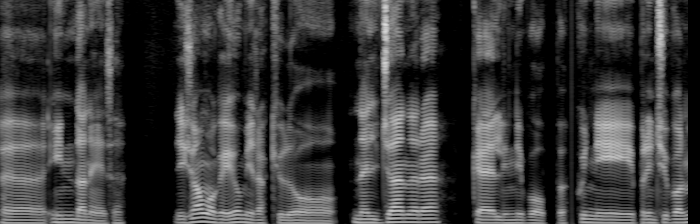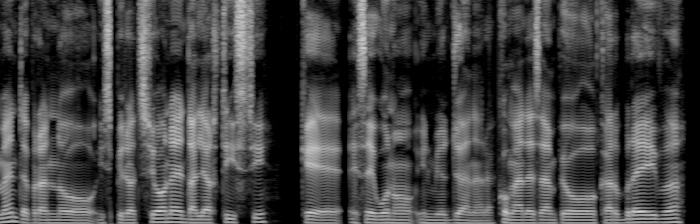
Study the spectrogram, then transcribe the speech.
eh, in danese. Diciamo che io mi racchiudo nel genere che è l'indie pop, quindi principalmente prendo ispirazione dagli artisti che eseguono il mio genere, come ad esempio Car Brave,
